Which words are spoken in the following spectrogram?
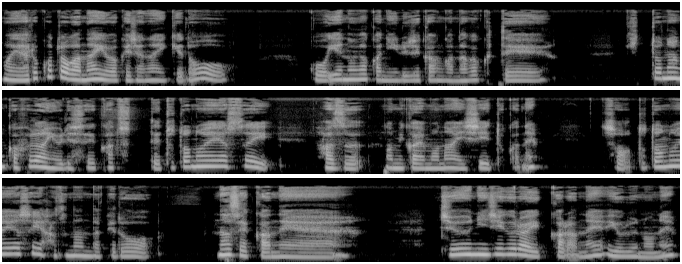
まあやることがないわけじゃないけど、こう家の中にいる時間が長くて、きっとなんか普段より生活って整えやすいはず、飲み会もないしとかね。そう、整えやすいはずなんだけど、なぜかね、12時ぐらいからね、夜のね、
